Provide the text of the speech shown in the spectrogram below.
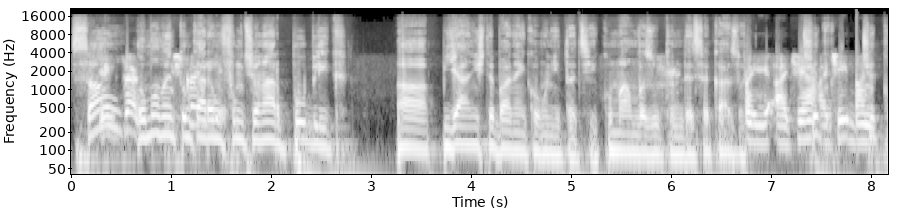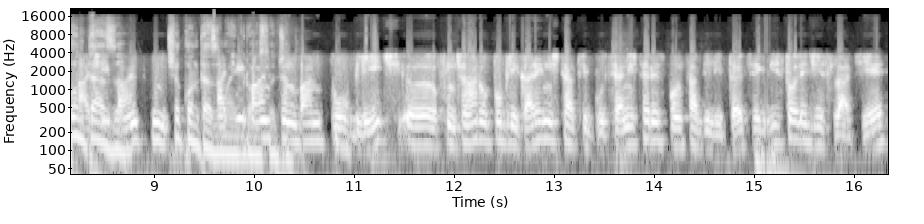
sau exact. în momentul în care un funcționar public uh, ia niște bani ai comunității, cum am văzut în dese cazuri. Păi aceea, ce, acei bani, ce contează, acei bani, ce contează acei mai bani sunt bani publici, uh, funcționarul public are niște atribuții, are niște responsabilități, există o legislație,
